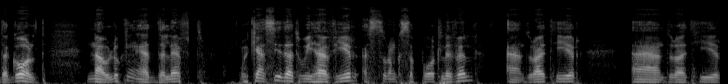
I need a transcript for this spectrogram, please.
the gold. Now looking at the left, we can see that we have here a strong support level and right here and right here.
